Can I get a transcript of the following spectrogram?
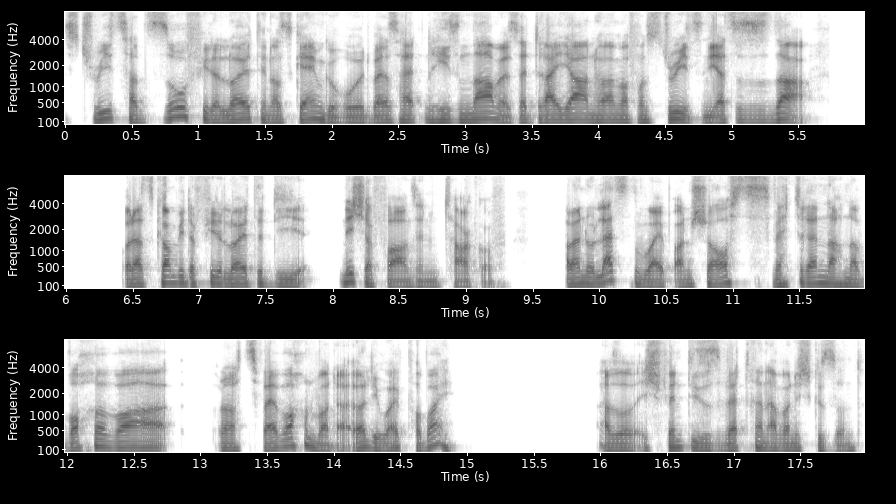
Streets hat so viele Leute in das Game geholt, weil das halt ein Riesenname ist. Seit drei Jahren hören wir von Streets und jetzt ist es da. Und jetzt kommen wieder viele Leute, die nicht erfahren sind in Tarkov. Aber wenn du letzten Wipe anschaust, das Wettrennen nach einer Woche war, oder nach zwei Wochen war der Early Wipe vorbei. Also ich finde dieses Wettrennen aber nicht gesund.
